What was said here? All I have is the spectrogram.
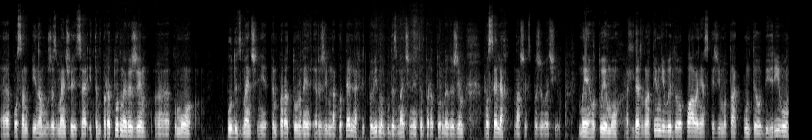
Е, По санпінам вже зменшується і температурний режим, е, тому будуть зменшені температурний режим на котельнях. Відповідно, буде зменшений температурний режим в оселях наших споживачів. Ми готуємо альтернативні види опалення, скажімо так, пункти обігріву.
